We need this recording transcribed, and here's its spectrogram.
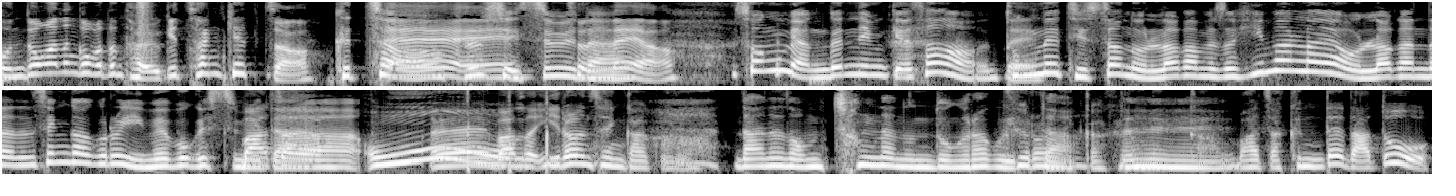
운동하는 것보다 덜 귀찮겠죠. 그쵸. 네. 그럴 수 있습니다. 좋네요. 송명근님께서 네. 동네 뒷산 올라가면서 히말라야 올라간다는 생각으로 임해보겠습니다. 맞아요. 오. 네, 맞아. 이런 생각으로. 나는 엄청난 운동을 하고 그러니까, 있다. 그러니까, 그러니까. 네. 맞아. 근데 나도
